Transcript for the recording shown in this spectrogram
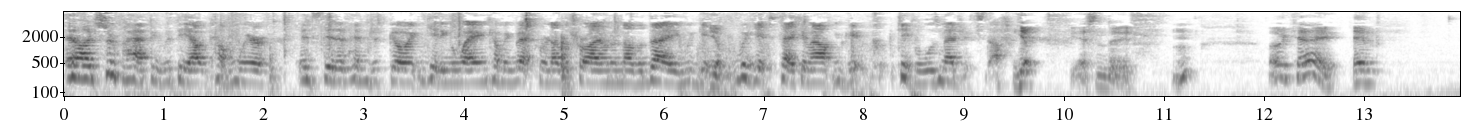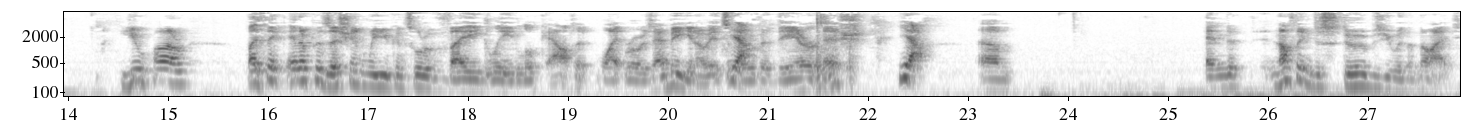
And I'm super happy with the outcome where instead of him just going, getting away and coming back for another try on another day, we get Yep. we get to take him out and get keep all his magic stuff. Yep. Yes, indeed. Okay, and you are, I think, in a position where you can sort of vaguely look out at White Rose Abbey. You know, it's Yeah. over there-ish. Yeah. Um, and nothing disturbs you in the night,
